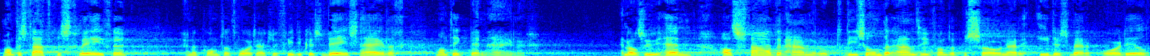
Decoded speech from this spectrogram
Want er staat geschreven, en dan komt dat woord uit Leviticus, wees heilig, want ik ben heilig. En als u hem als vader aanroept, die zonder aanzien van de persoon naar ieders werk oordeelt,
